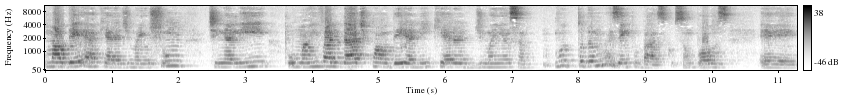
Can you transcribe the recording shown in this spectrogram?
uma aldeia que era de Manhushum tinha ali uma rivalidade com a aldeia ali que era de manhã Estou dando um exemplo básico. São povos é,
